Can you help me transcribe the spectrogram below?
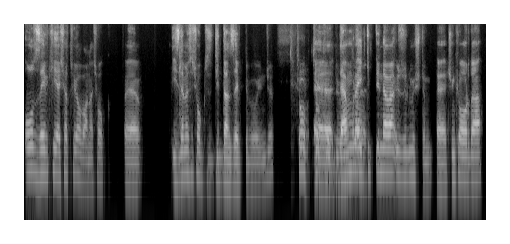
o zevki yaşatıyor bana. Çok e, izlemesi çok cidden zevkli bir oyuncu. Çok çok bir Denver'a oyuncu, ilk evet. gittiğinde ben üzülmüştüm. Ee, çünkü orada e,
